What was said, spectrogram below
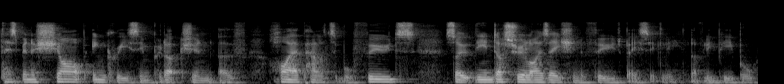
there's been a sharp increase in production of hyper palatable foods. So, the industrialization of food, basically, lovely people.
